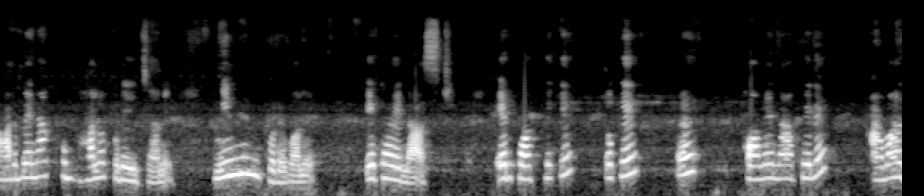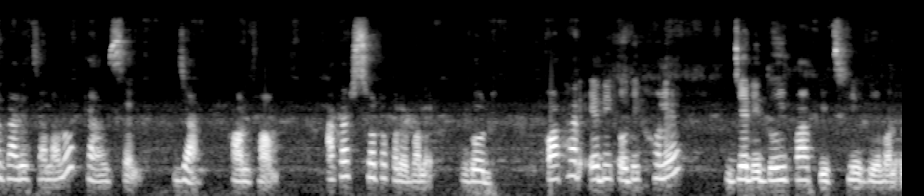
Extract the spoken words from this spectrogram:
পারবে না খুব ভালো করেই জানে। মিনমিন করে বলে, এটাই লাস্ট এরপর থেকে তোকে কলে না পেলে আমার গাড়ি চালানো ক্যান্সেল যা কনফার্ম আকাশ ছোট করে বলে গুড কথার এদিক ওদিক হলে জেডি দুই পা পিছিয়ে গিয়ে বলে,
